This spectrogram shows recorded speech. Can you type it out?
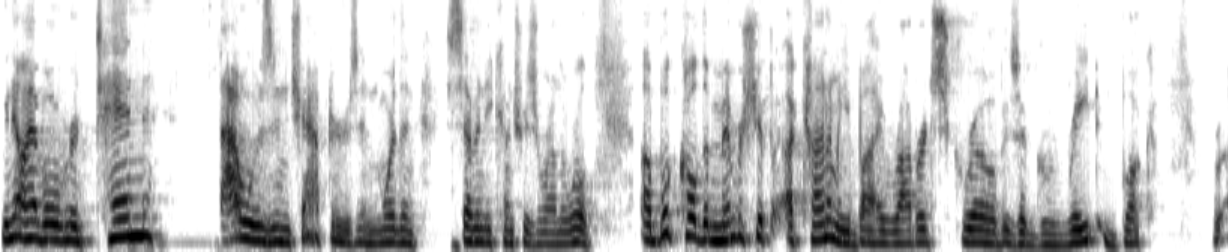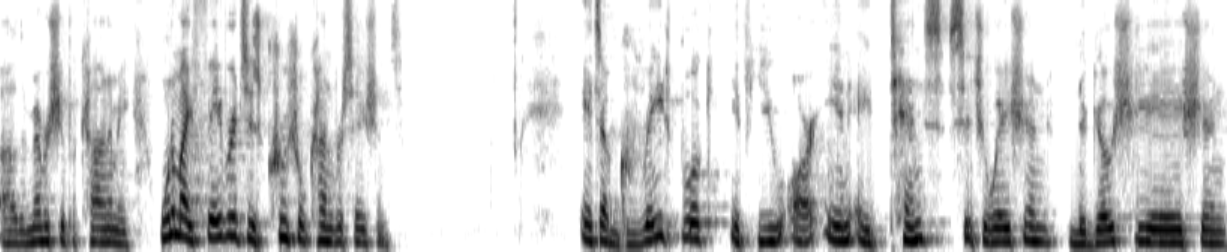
We now have over ten thousand chapters in more than 70 countries around the world. A book called The Membership Economy by Robert Skrobe is a great book. Uh, the Membership Economy. One of my favorites is Crucial Conversations. It's a great book if you are in a tense situation, negotiation,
